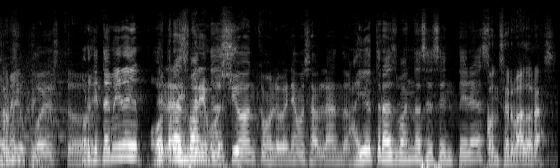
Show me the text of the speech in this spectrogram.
por supuesto. Porque también hay De otras la bandas. distribución, como lo veníamos hablando. Hay otras bandas sesenteras. Conservadoras.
